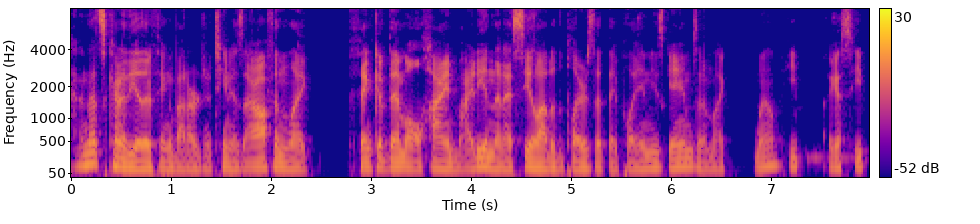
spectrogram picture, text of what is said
And that's kind of the other thing about Argentina is I often like think of them all high and mighty, and then I see a lot of the players that they play in these games, and I'm like, well, he I guess he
